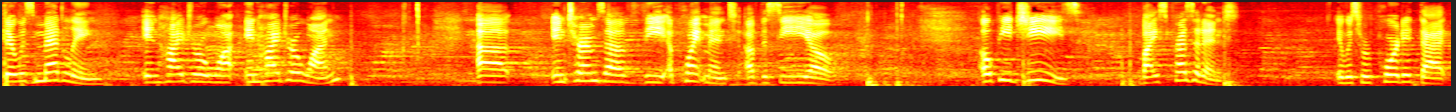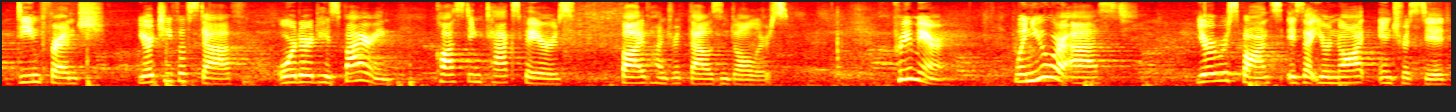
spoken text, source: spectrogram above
there was meddling in Hydro One, in, Hydro One, uh, in terms of the appointment of the CEO. OPG's vice president, it was reported that Dean French, your chief of staff, ordered his firing, costing taxpayers $500,000. Premier, when you were asked, your response is that you're not interested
